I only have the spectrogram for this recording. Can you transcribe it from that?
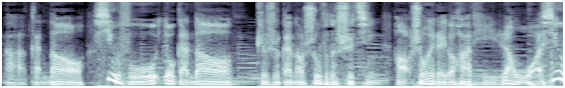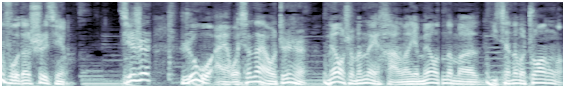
啊感到幸福又感到就是感到舒服的事情。好，说回这个话题，让我幸福的事情。其实，如果哎，我现在我真是没有什么内涵了，也没有那么以前那么装了。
